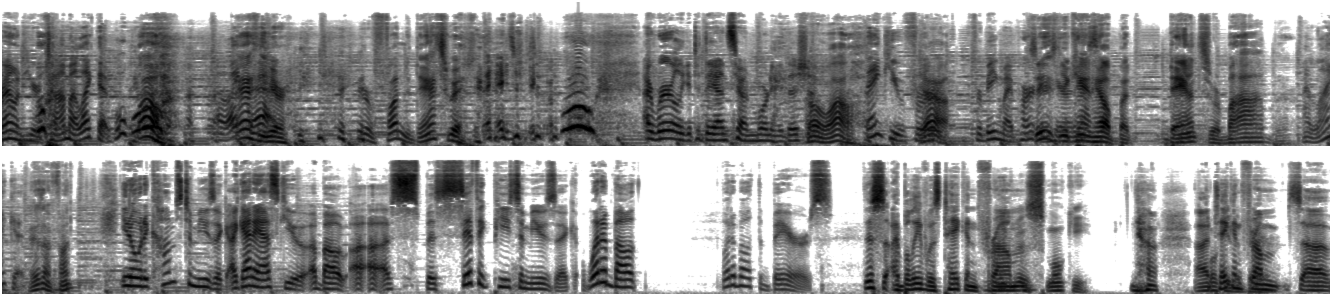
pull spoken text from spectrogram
Around here, Tom. I like that. Woo, woo. Whoa, I like Cathy, that. you're you're fun to dance with. Thank you. Woo. I rarely get to dance here on Morning Edition. Oh wow. Thank you for Yeah. for being my partner. See, here you can't this. help but dance or bob. I like it. Isn't that fun? You know, when it comes to music, I got to ask you about a, a specific piece of music. What about what about the Bears? This, I believe, was taken it from was Smoky. uh, Smokey taken from uh,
